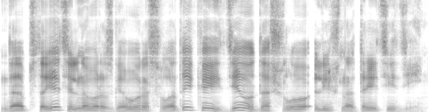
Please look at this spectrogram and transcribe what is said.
До обстоятельного разговора с владыкой дело дошло лишь на третий день.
